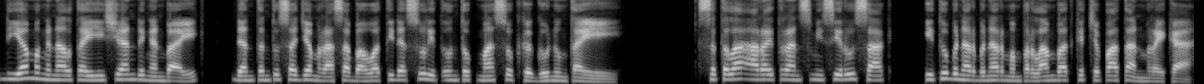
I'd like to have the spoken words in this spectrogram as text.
Dia mengenal Taishan dengan baik, dan tentu saja merasa bahwa tidak sulit untuk masuk ke Gunung Tai. Setelah arai transmisi rusak, itu benar-benar memperlambat kecepatan mereka.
